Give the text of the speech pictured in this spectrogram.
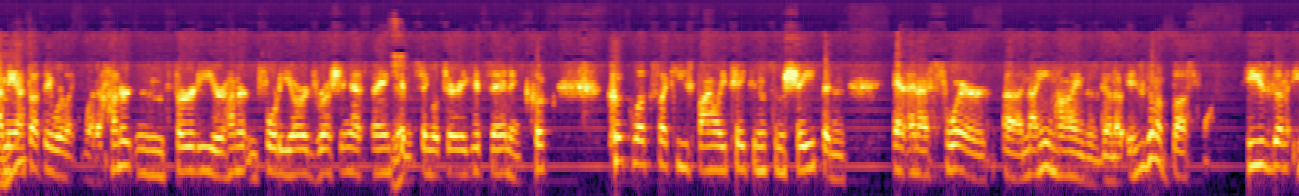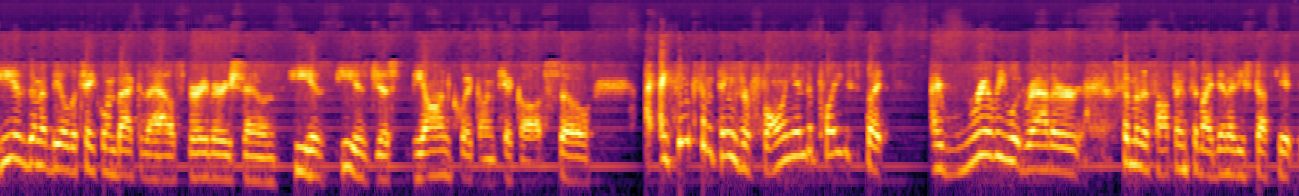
I mean, I thought they were like what 130 or 140 yards rushing, I think, Yep. and Singletary gets in, and Cook Cook looks like he's finally taken some shape, and and, and I swear, uh, Nyheim Hines is gonna he's gonna bust one. He's gonna he is gonna be able to take one back to the house very very soon. He is he is just beyond quick on kickoffs. So I, I think some things are falling into place, but I really would rather some of this offensive identity stuff get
